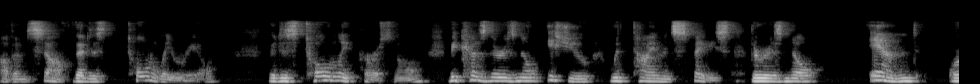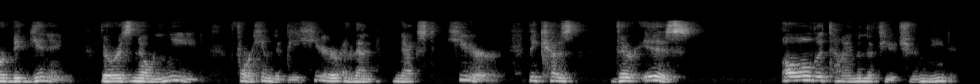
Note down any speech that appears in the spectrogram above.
of himself that is totally real, that is totally personal, because there is no issue with time and space. There is no end or beginning. There is no need for him to be here and then next here because there is all the time in the future needed.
